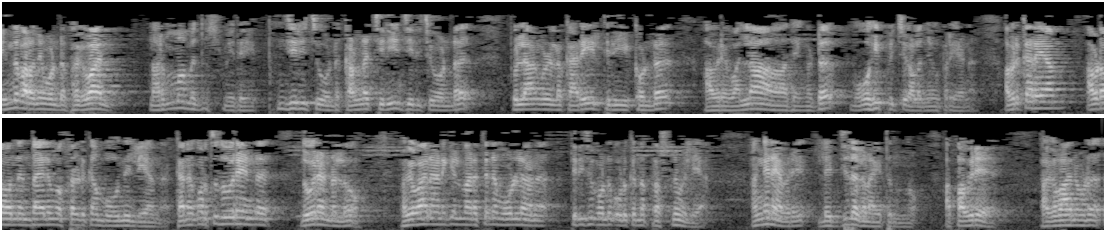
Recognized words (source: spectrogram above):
എന്ന് പറഞ്ഞുകൊണ്ട് ഭഗവാൻ നർമ്മമെതുസ്മിതെ പുഞ്ചിരിച്ചുകൊണ്ട് കള്ളച്ചിരിയും ചിരിച്ചുകൊണ്ട് പുല്ലാങ്കുഴലിലെ കരയിൽ തിരികൊണ്ട് അവരെ വല്ലാതെ ഇങ്ങോട്ട് മോഹിപ്പിച്ചു കളഞ്ഞു പറയാണ് അവർക്കറിയാം അവിടെ വന്ന് എന്തായാലും വസ്ത്രം എടുക്കാൻ പോകുന്നില്ല എന്ന്. കാരണം കുറച്ച് ദൂരമുണ്ട് ദൂരമുണ്ടല്ലോ. ഭഗവാനാണെങ്കിൽ മരത്തിന്റെ മുകളിലാണ് തിരിച്ചു കൊണ്ട് കൊടുക്കുന്ന പ്രശ്നമില്ല അങ്ങനെ അവർ ലജ്ജിതകളായിട്ട് നിന്നു. അപ്പൊ അവർ ഭഗവാനോട്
